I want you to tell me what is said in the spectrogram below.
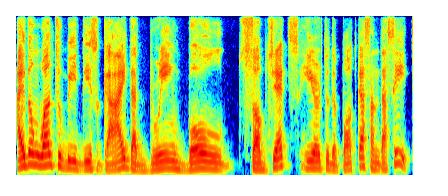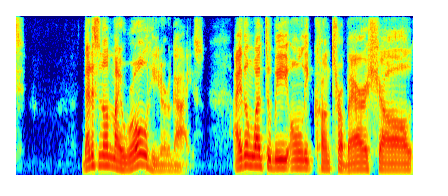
I don't want to be this guy that bring bold subjects here to the podcast and that's it. That is not my role here, guys. I don't want to be only controversial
